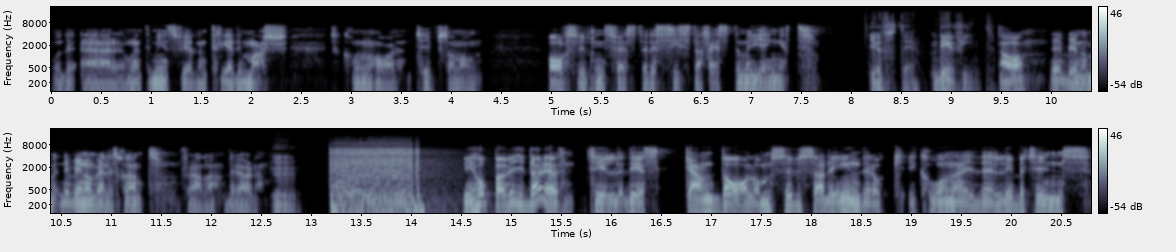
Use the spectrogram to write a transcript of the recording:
och det är, om jag inte minns fel, den 3 mars så kommer de ha typ som någon avslutningsfest eller sista festen med gänget. Just det, det är fint. Ja, det blir nog, det blir nog väldigt skönt för alla berörda. Mm. Vi hoppar vidare till det skandalomsusade indie-rock-ikonerna i The Libertines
